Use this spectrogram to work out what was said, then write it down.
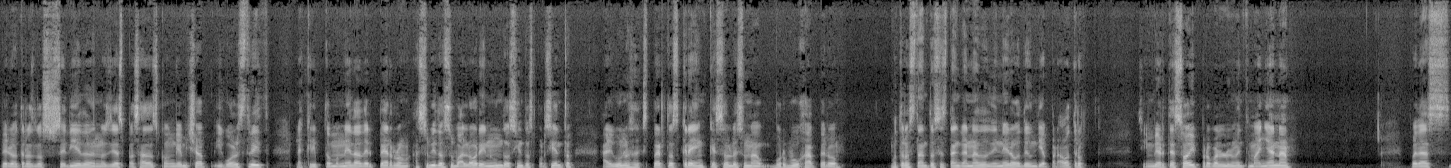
pero tras lo sucedido en los días pasados con GameStop y Wall Street, la criptomoneda del perro ha subido su valor en un 200%. Algunos expertos creen que solo es una burbuja, pero otros tantos están ganando dinero de un día para otro. Si inviertes hoy, probablemente mañana puedas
